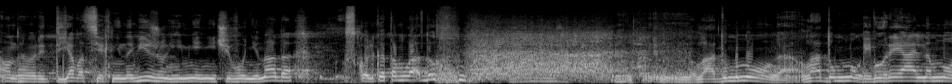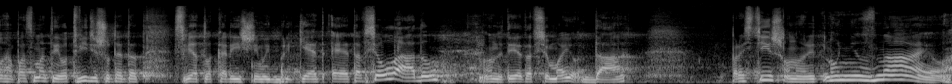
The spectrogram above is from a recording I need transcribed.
Он говорит, я вас всех ненавижу, и мне ничего не надо. Сколько там ладу? Ладу много, ладу много, его реально много. Посмотри, вот видишь вот этот светло-коричневый брикет, это все ладу. Он говорит, это все мое? Да. Простишь? Он говорит, ну не знаю.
